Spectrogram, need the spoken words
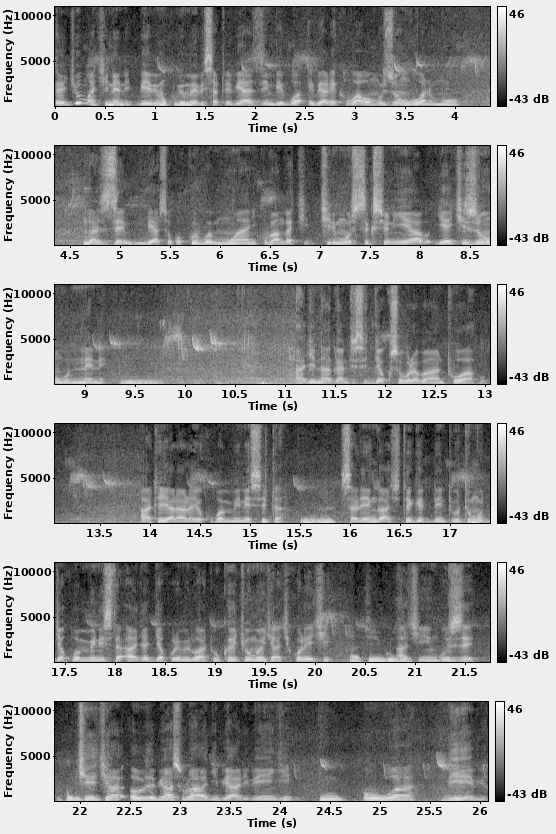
ekyuma kinene byebimu ku byuma ebisatu ebyazimbibwa ebyalekebwawo omuzungu wano mu nga ze byasooka okukubibwa emumwanyi kubanga ki- kiri mu section ya- y'ekizungu nnene. Mm. haji naga nti sijja kusobola bantu abo ate yalaalayo ku bwa minisita. Mhm. sale nga akitegedde nti wetumujja kuba minisita aja ajja kulemerwa atuuke ekyuma ekyo akikola eki akinguze. Akinguze. Mpuli. Kyekya- ebyasula haji byali bingi. Mm. owa byebyo.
